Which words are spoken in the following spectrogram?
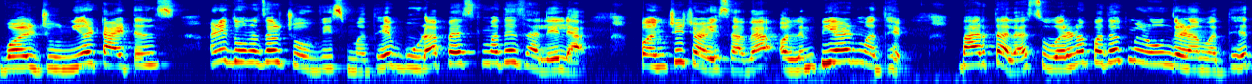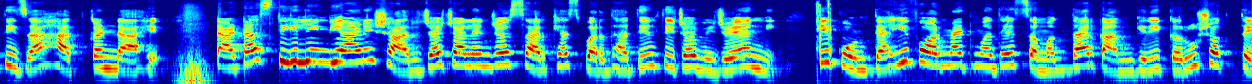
world junior titles आणि दोन हजार चोवीसमध्ये बुडापेस्टमध्ये झालेल्या पंचेचाळीसाव्या ऑलिम्पियाडमध्ये भारताला सुवर्णपदक मिळवून देण्यामध्ये तिचा हातखंडा आहे. टाटा स्टील इंडिया आणि शारजा चॅलेंजर्स सारख्या स्पर्धातील तिच्या विजयांनी ती कोणत्याही फॉर्मॅटमध्ये चमकदार कामगिरी करू शकते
